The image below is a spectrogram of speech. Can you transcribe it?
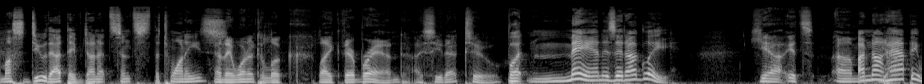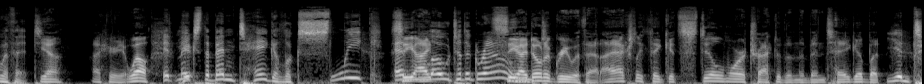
must do that. They've done it since the 20s. And they want it to look like their brand. I see that too. but man, is it ugly. Yeah, it's. Um, I'm not yeah, happy with it. Yeah, I hear you. Well, It makes the Bentayga look sleek See, and I- low to the ground. See, I don't agree with that. I actually think it's still more attractive than the Bentayga, but You do?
